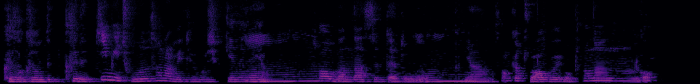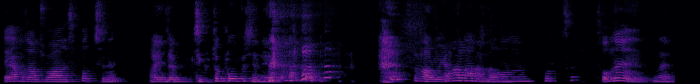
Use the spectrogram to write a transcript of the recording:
그래서 그, 느- 그 느낌이 좋은 사람이 되고 싶기는 해요. 음. 처음 만났을 때도 음. 그냥 성격 좋아 보이고 편한 거? 내가 가장 좋아하는 스포츠는? 아, 이제 직접 뽑으시네요. 바로 그냥 하나 하나. 저는 스포츠? 저는 네.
